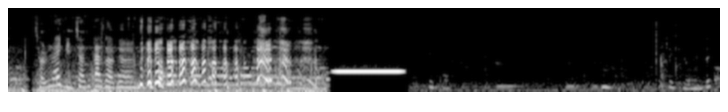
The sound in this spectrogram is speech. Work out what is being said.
전라 귀찮다 서면. 이거. 음, 진짜 귀여운데?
